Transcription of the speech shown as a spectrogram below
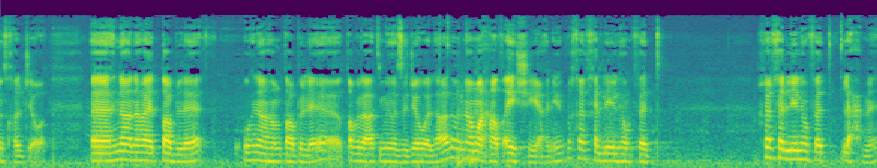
ندخل جوا آه هنا هاي الطبلة وهنا هم طبلة طبلات music جوا هذا وهنا ما حاط أي شيء يعني. خل نخلي لهم فد. خل نخلي لهم فد لحمة.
